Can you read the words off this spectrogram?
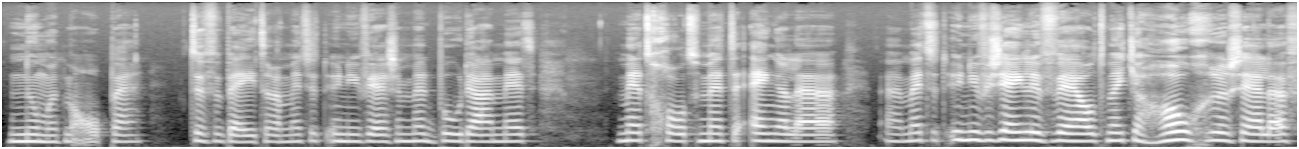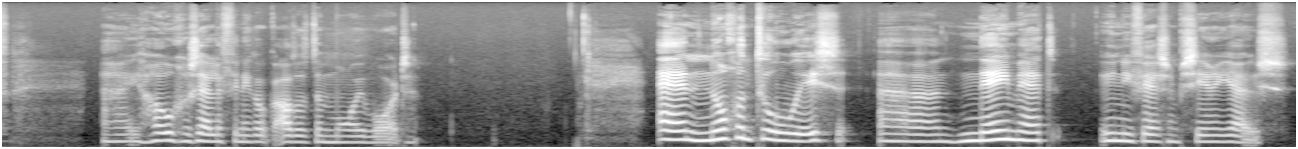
noem het maar op, hè, te verbeteren. Met het universum, met Boeddha, met, met God, met de engelen, uh, met het universele veld, met je hogere zelf. Uh, je hogere zelf vind ik ook altijd een mooi woord. En nog een tool is, uh, neem het universum serieus.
